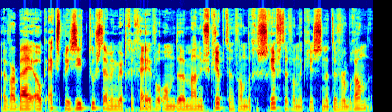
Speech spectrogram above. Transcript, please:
uh, waarbij ook expliciet toestemming werd gegeven om de manuscripten van de geschriften van de christenen te verbranden.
